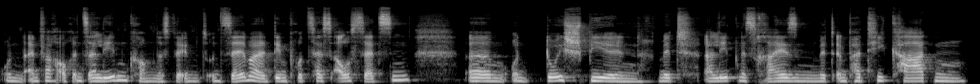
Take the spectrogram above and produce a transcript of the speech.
und einfach auch ins Erleben kommen, dass wir eben uns selber dem Prozess aussetzen ähm, und durchspielen mit Erlebnisreisen, mit Empathiekarten,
